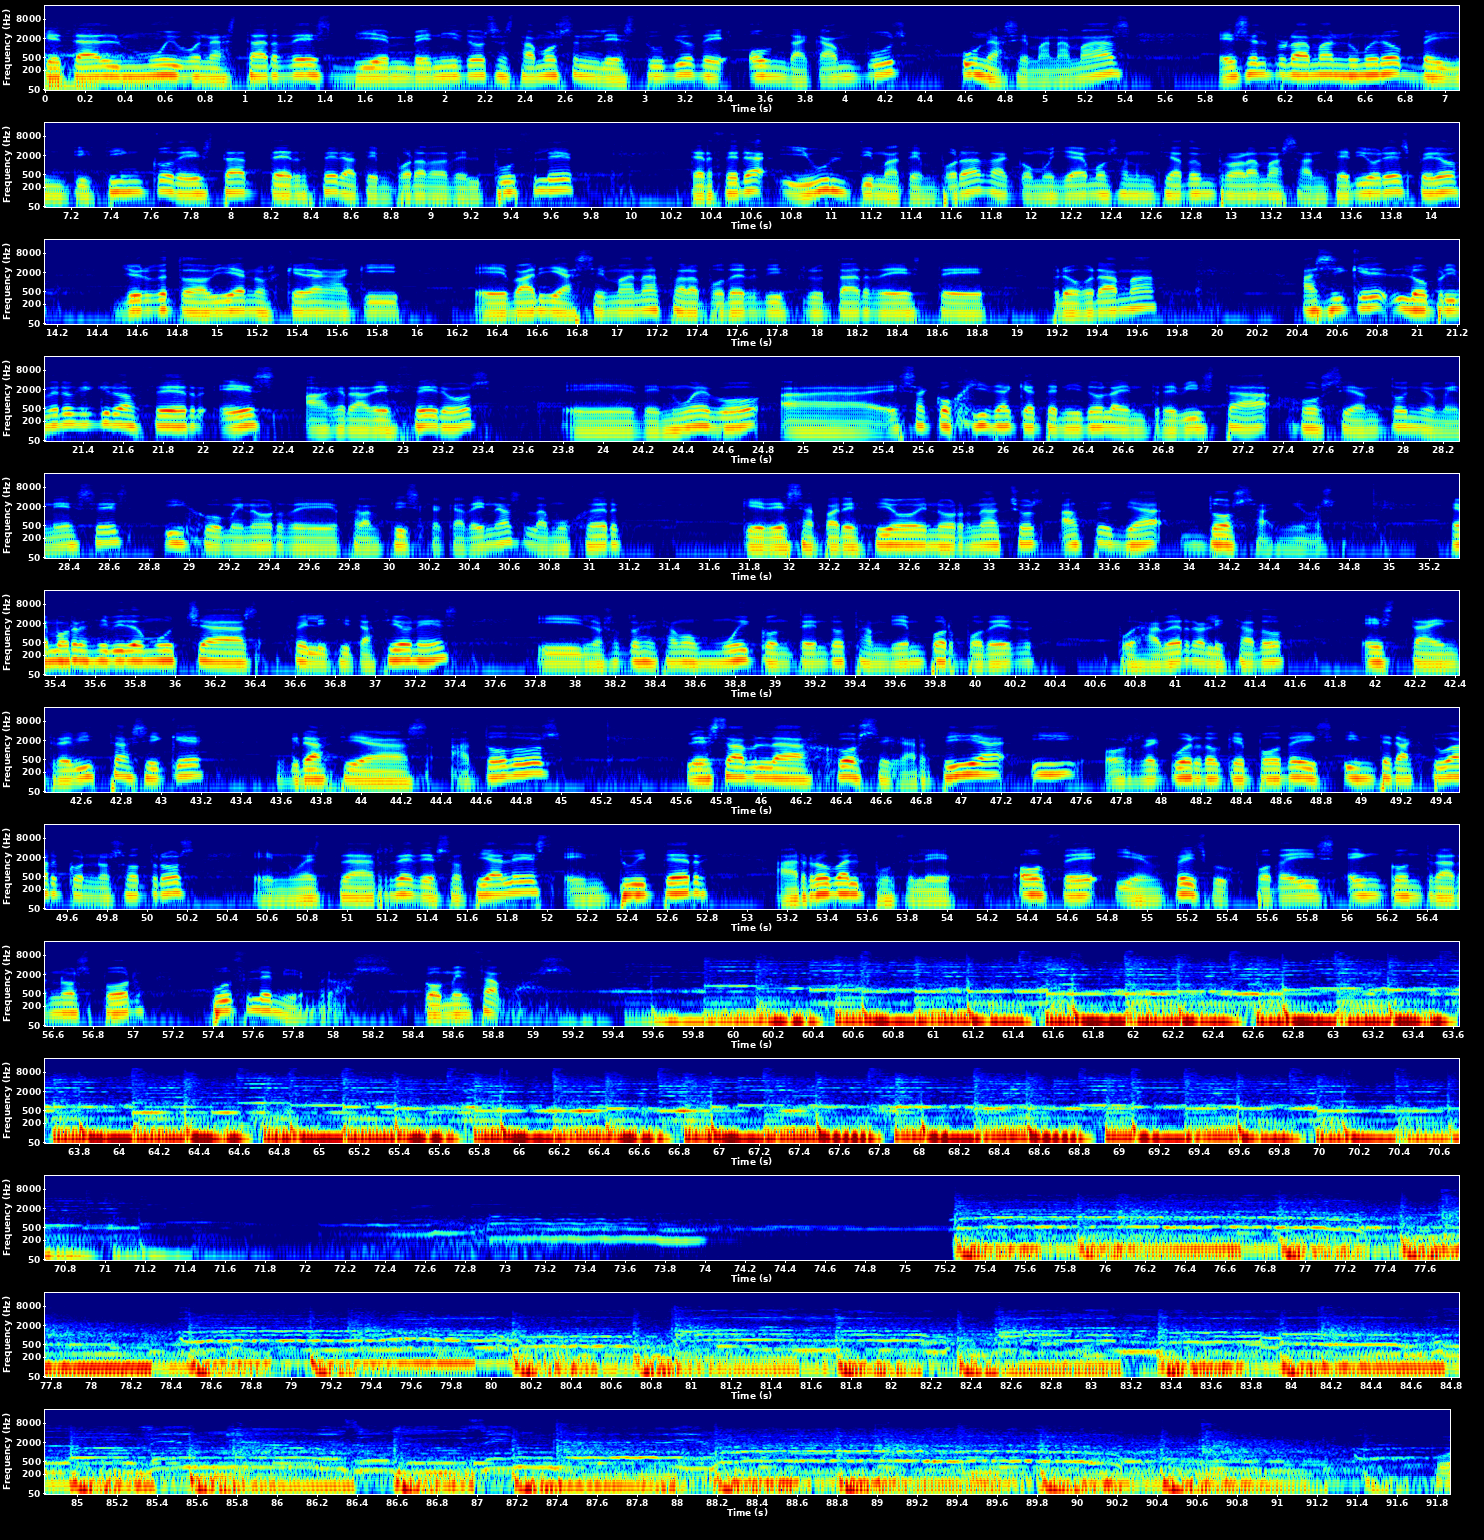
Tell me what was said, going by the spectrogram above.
¿Qué tal? Muy buenas tardes, bienvenidos. Estamos en el estudio de Onda Campus una semana más. Es el programa número 25 de esta tercera temporada del puzzle. Tercera y última temporada, como ya hemos anunciado en programas anteriores, pero yo creo que todavía nos quedan aquí eh, varias semanas para poder disfrutar de este programa. Así que lo primero que quiero hacer es agradeceros eh, de nuevo a esa acogida que ha tenido la entrevista a José Antonio Meneses, hijo menor de Francisca Cadenas, la mujer que desapareció en Hornachos hace ya dos años. Hemos recibido muchas felicitaciones y nosotros estamos muy contentos también por poder pues haber realizado esta entrevista, así que gracias a todos. Les habla José García y os recuerdo que podéis interactuar con nosotros en nuestras redes sociales, en Twitter, arroba el OC y en Facebook podéis encontrarnos por Puzzle Miembros. Comenzamos.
